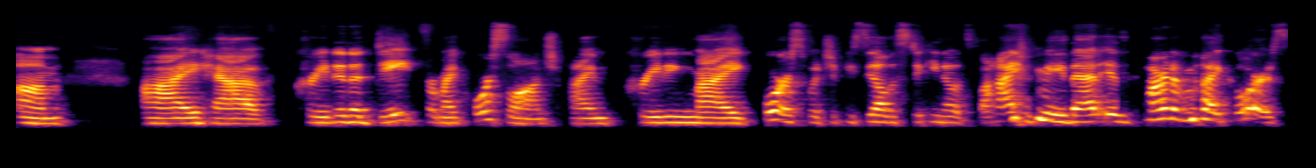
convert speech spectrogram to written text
Um, I have created a date for my course launch. I'm creating my course, which, if you see all the sticky notes behind me, that is part of my course.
